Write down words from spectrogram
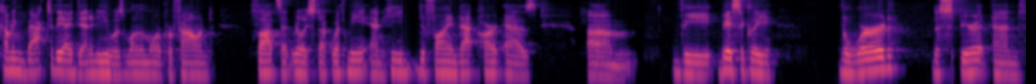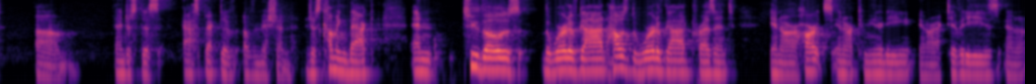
coming back to the identity was one of the more profound thoughts that really stuck with me. And he defined that part as um, the basically the word the spirit and um, and just this aspect of, of mission just coming back. And to those the word of god how is the word of god present in our hearts in our community in our activities and uh,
